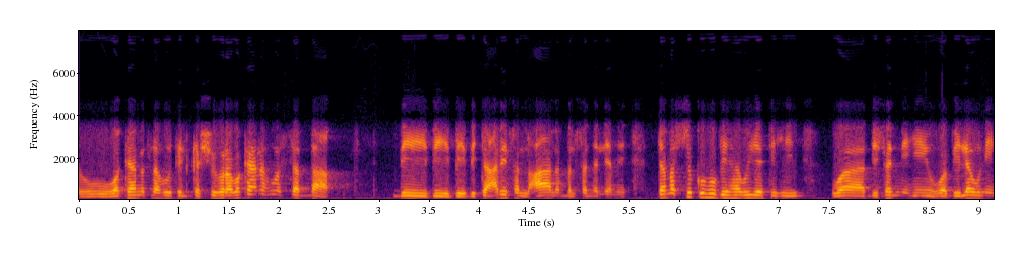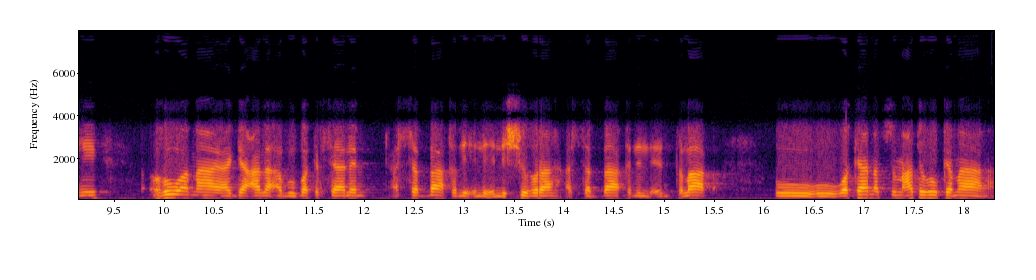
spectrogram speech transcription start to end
وكانت له تلك الشهرة وكان هو السباق بتعريف العالم بالفن اليمني تمسكه بهويته وبفنه وبلونه هو ما جعل أبو بكر سالم السباق للشهرة، السباق للانطلاق وكانت سمعته كما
